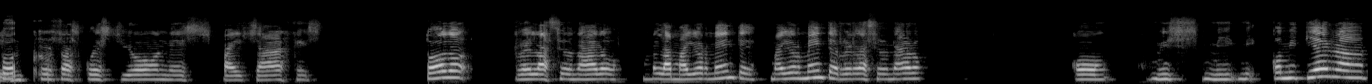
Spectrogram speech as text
todas esas cuestiones, paisajes, todo relacionado, la mayormente, mayormente relacionado con, mis, mi, con mi tierra,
